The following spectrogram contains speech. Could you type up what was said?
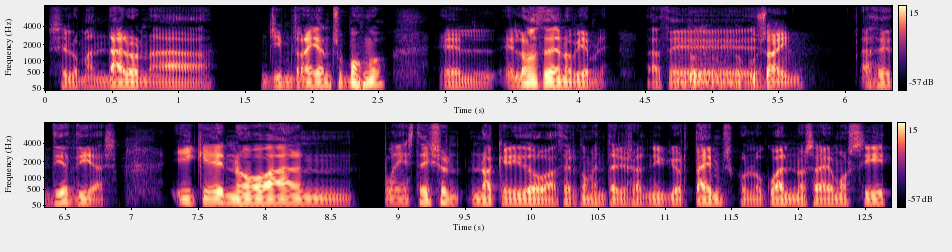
se lo mandaron a Jim Ryan, supongo, el, el 11 de noviembre, hace, hace 10 días, y que no han PlayStation no ha querido hacer comentarios al New York Times, con lo cual no sabemos si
